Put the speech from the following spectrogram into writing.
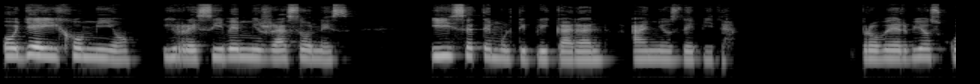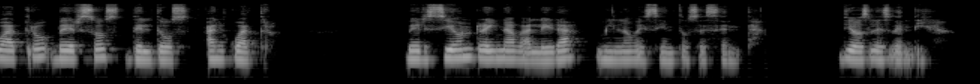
Oye, hijo mío, y recibe mis razones, y se te multiplicarán años de vida. Proverbios 4, versos del 2 al 4. Versión Reina Valera 1960. Dios les bendiga.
